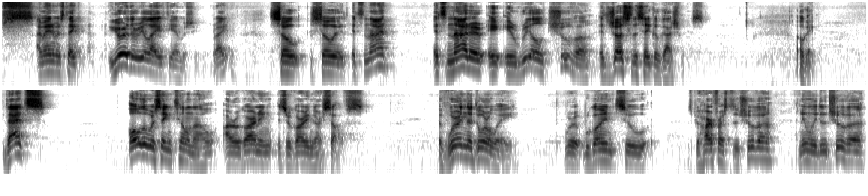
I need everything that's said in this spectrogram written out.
Psst, I made a mistake. You're the real ATM machine, right? So, so it, it's not it's not a, a, a, real tshuva. It's just for the sake of gashmis. Okay, that's all that we're saying till now are regarding is regarding ourselves. If we're in the doorway, we're, we're going to it's be hard for us to do tshuva, and then when we do tshuva,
